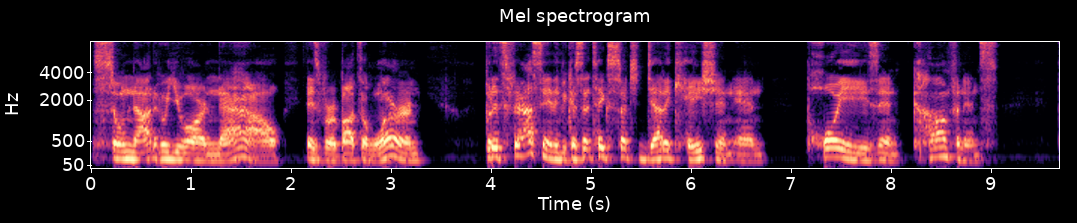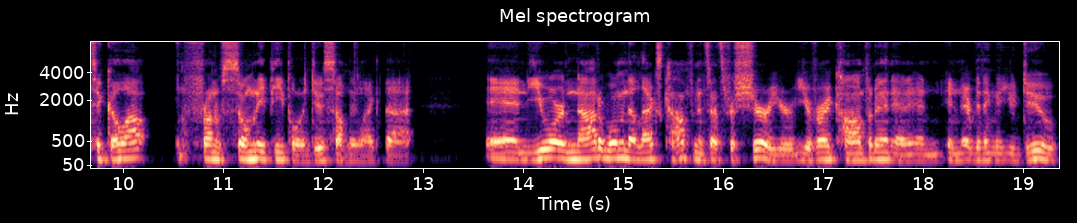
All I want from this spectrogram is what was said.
so not who you are now as we're about to learn. But it's fascinating because that takes such dedication and poise and confidence to go out in front of so many people and do something like that. And you are not a woman that lacks confidence, that's for sure. You're you're very confident in, in, in everything that you do.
